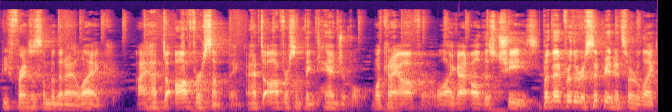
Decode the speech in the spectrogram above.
be friends with someone that I like? I have to offer something. I have to offer something tangible. What can I offer? Well, I got all this cheese. But then for the recipient, it's sort of like,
